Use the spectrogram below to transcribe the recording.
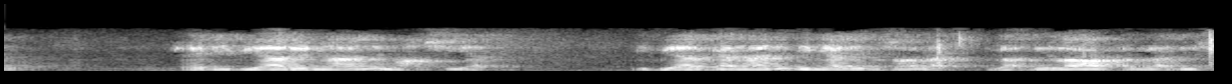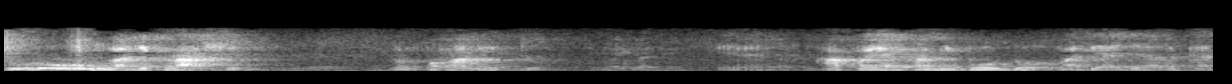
tuh. Saya dibiarin aja maksiat. Dibiarkan aja tinggalin sholat. Nggak dilarang, nggak disuruh, nggak dikerasin. Lempengan itu. Apa yang kami bodoh nggak diajarkan.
